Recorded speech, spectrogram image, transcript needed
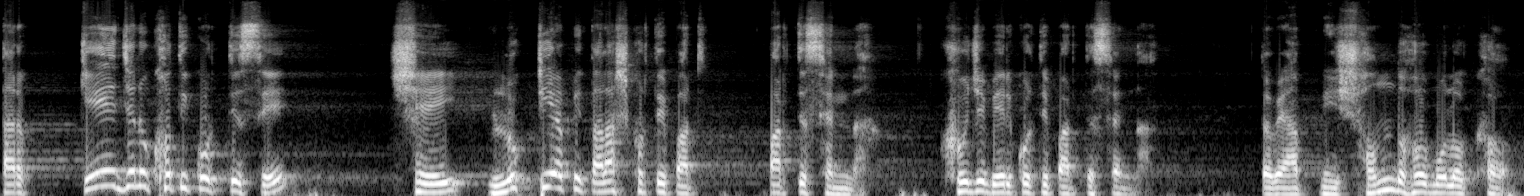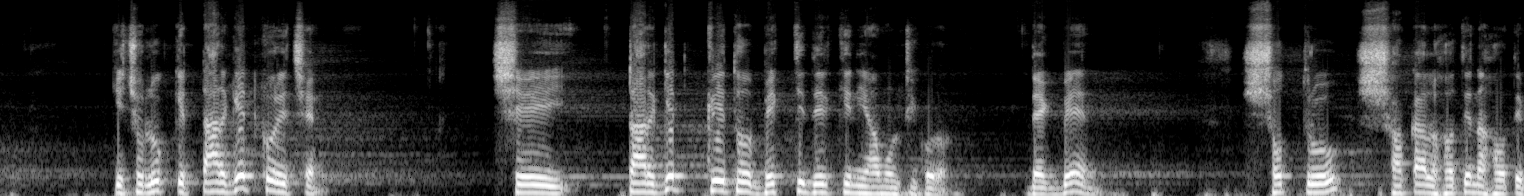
তার কে যেন ক্ষতি করতেছে, সেই লোকটি আপনি তালাশ করতে পার- পারতেছেন না, খুঁজে বের করতে পারতেছেন না। তবে আপনি সন্দেহমূলক কিছু লোককে টার্গেট করেছেন। সেই টার্গেটকৃত ব্যক্তিদেরকে নিয়ে আমলটি করুন। দেখবেন, শত্রু সকাল হতে না হতে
